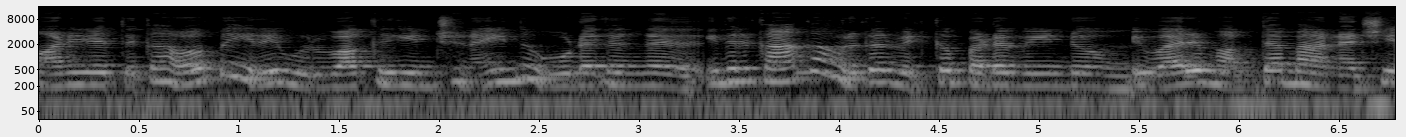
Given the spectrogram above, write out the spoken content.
மாநிலத்துக்கு அவப்பெயரை உருவாக்குகின்றன இந்த ஊடகங்கள். இதற்காக அவர்கள் வெட்கப்பட வேண்டும். இவ்வாறு மம்தா பானர்ஜி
